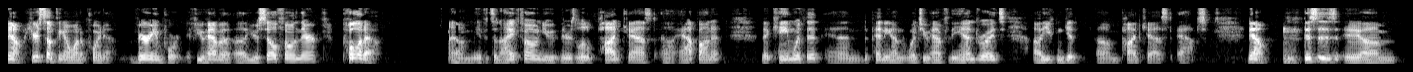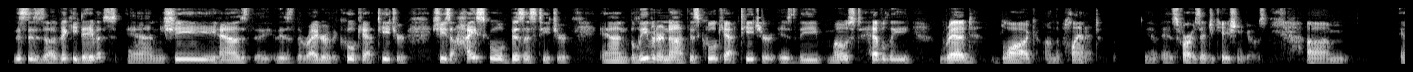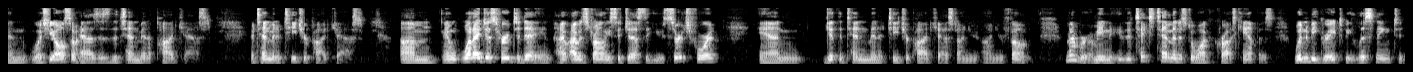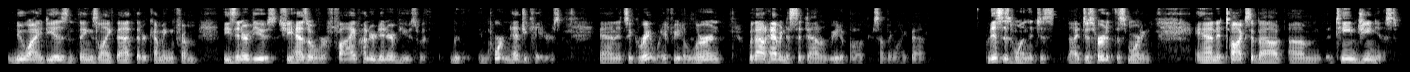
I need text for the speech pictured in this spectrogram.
Now, here's something I want to point out. Very important. If you have a, a your cell phone there, pull it out. Um, if it's an iPhone, you, there's a little podcast uh, app on it that came with it, and depending on what you have for the Androids, uh, you can get um, podcast apps. Now, this is a, um, this is uh, Vicki Davis, and she has the, is the writer of the Cool Cat Teacher. She's a high school business teacher, and believe it or not, this Cool Cat Teacher is the most heavily read blog on the planet as far as education goes. Um, and what she also has is the 10 minute podcast, a 10 minute teacher podcast. Um, and what I just heard today, and I, I, would strongly suggest that you search for it and get the 10 minute teacher podcast on your on your phone. Remember, I mean, it takes 10 minutes to walk across campus. Wouldn't it be great to be listening to new ideas and things like that that are coming from these interviews? She has over 500 interviews with, with important educators and it's a great way for you to learn without having to sit down and read a book or something like that. This is one that just, I just heard it this morning, and it talks about um, teen genius.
